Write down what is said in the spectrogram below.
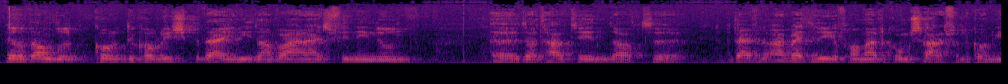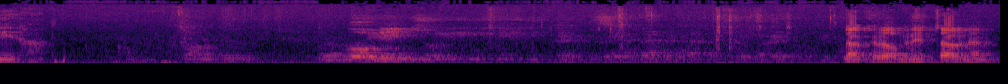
willen de, andere, de coalitiepartijen niet aan waarheidsvinding doen. Uh, dat houdt in dat uh, de Partij van de Arbeid in ieder geval naar de commissaris van de Koningin gaat. Dank u wel, meneer Tonen.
